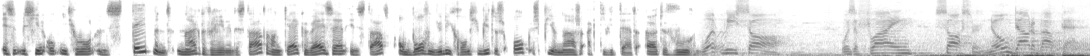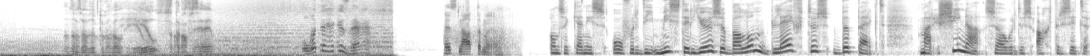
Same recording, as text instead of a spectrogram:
Is het misschien ook niet gewoon een statement naar de Verenigde Staten van kijk, wij zijn in staat om boven jullie grondgebied dus ook spionageactiviteiten uit te voeren? What we saw was a flying saucer, no doubt about that. Dan zou dat toch wel heel straf zijn. What the heck is that? It's not the moon. Onze kennis over die mysterieuze ballon blijft dus beperkt. Maar China zou er dus achter zitten.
